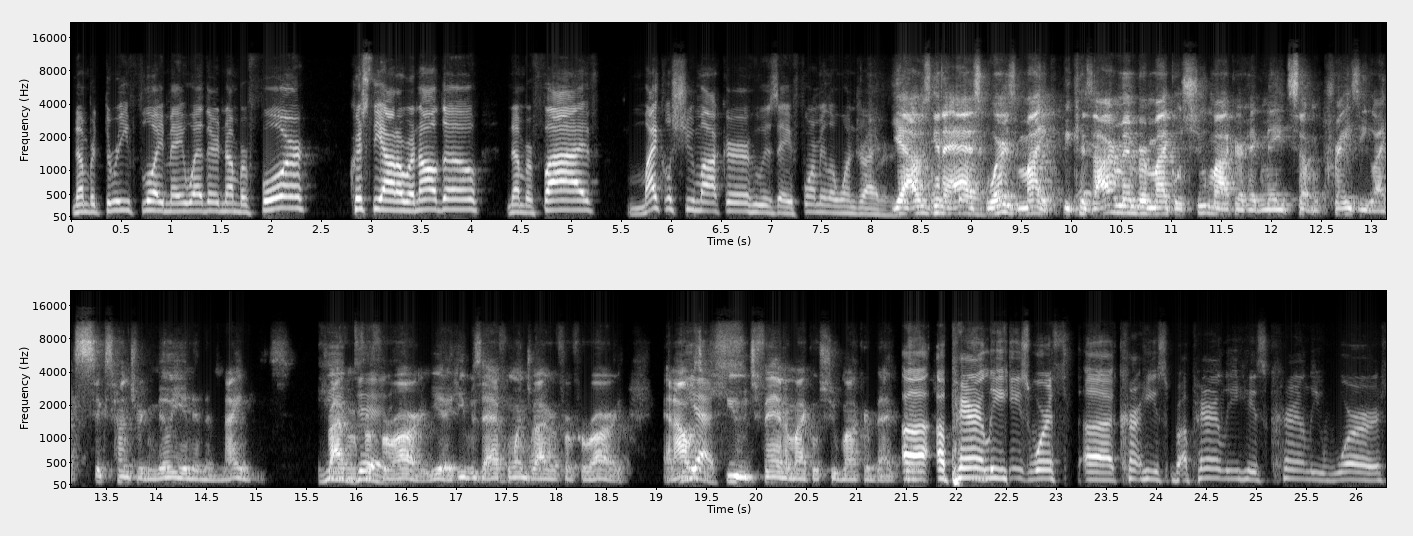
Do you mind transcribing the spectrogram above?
Number three, Floyd Mayweather. Number four, Cristiano Ronaldo. Number five, Michael Schumacher, who is a Formula One driver. Yeah, I was gonna ask, where's Mike? Because I remember Michael Schumacher had made something crazy like 600 million in the 90s he driving for. Ferrari. Yeah, he was the F1 driver for Ferrari. And I was Yes. a huge fan of Michael Schumacher back then. Uh, apparently he's worth uh current he's apparently he's currently worth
